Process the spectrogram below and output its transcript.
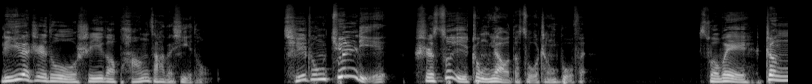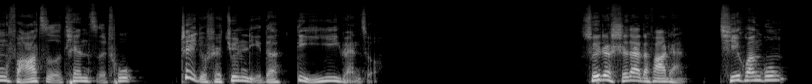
礼乐制度是一个庞杂的系统，其中军礼是最重要的组成部分。所谓“征伐自天子出”，这就是军礼的第一原则。随着时代的发展，齐桓公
